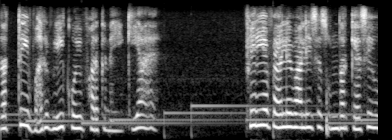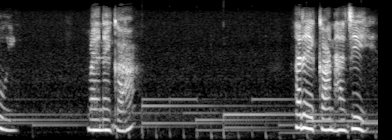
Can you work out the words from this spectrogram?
रत्ती भर भी कोई फ़र्क नहीं किया है। फिर ये पहले वाली से सुंदर कैसे हुई? मैंने कहा अरे कान्हा जी,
